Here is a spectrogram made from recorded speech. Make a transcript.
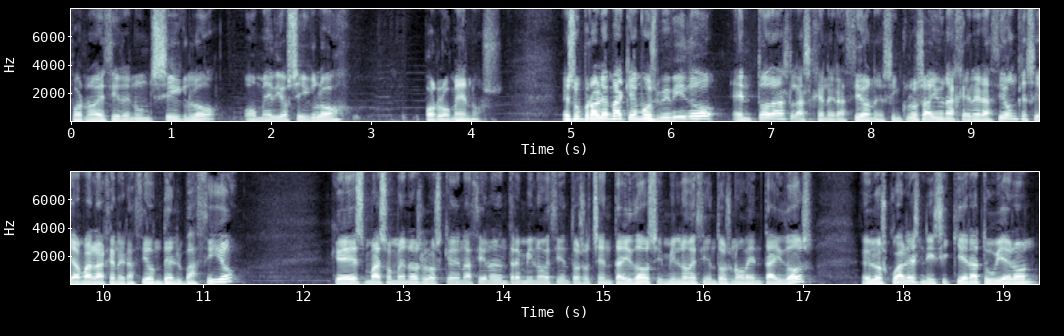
por no decir en un siglo o medio siglo, por lo menos. Es un problema que hemos vivido en todas las generaciones. Incluso hay una generación que se llama la generación del vacío, que es más o menos los que nacieron entre 1982 y 1992, en los cuales ni siquiera tuvieron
